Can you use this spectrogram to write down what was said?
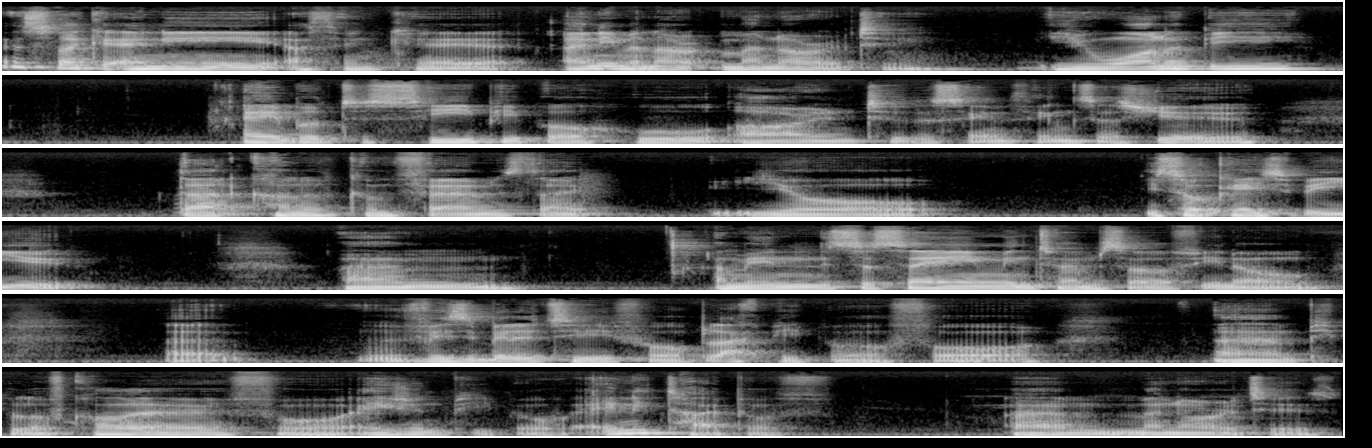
It's like any, I think, uh, any minor- minority. You want to be able to see people who are into the same things as you, that kind of confirms that you're it's okay to be you. Um, I mean, it's the same in terms of you know uh, visibility for Black people, for uh, people of color, for Asian people, any type of um, minorities,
